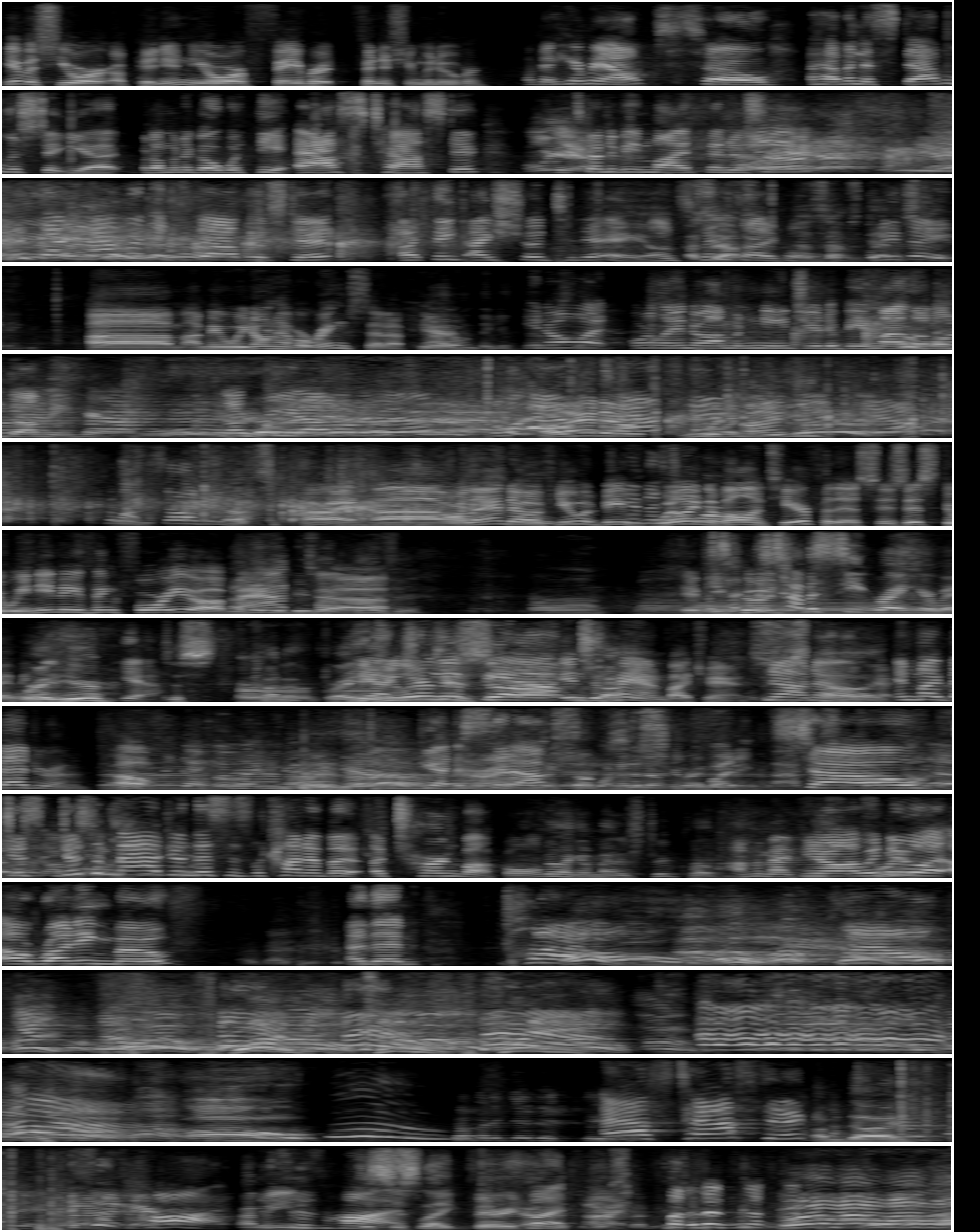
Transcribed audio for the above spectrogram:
Give us your opinion, your favorite finishing maneuver. Okay, hear me out. So I haven't established it yet, but I'm gonna go with the ass-tastic. It's gonna be my finisher. Since I haven't established it, I think I should today on spin sounds- cycle. that sounds what do you think? Um, I mean, we don't have a ring set up here. You know what, Orlando? I'm gonna need you to be my little dummy here. Can I bring you out over there? Orlando, would you mind? Yeah. Come on, stop. All right, uh, Orlando, if you would be Give this a willing to volunteer for this, is this? Do we need anything for you? A I think mat? it'd be my uh, if you Just- could. Just have a seat right here, baby. Right here? Yeah. Just kind of right Did here. you learn this uh, in Japan by chance? No, no, like- in my bedroom. Oh, Yeah, just sit up. One of the street fighting classes. So just just imagine this is the kind of a turnbuckle. I feel like I'm at a strip club. I'm imagining. You know, I would do a, a running move, and then plow, plow. One, two, three. Oh. Ass-tastic. I'm done. This is hot. I mean, this is hot. this is like very hot. But, Look at this. but, but, but, Whoa, whoa, whoa, whoa,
